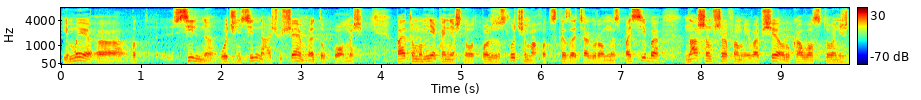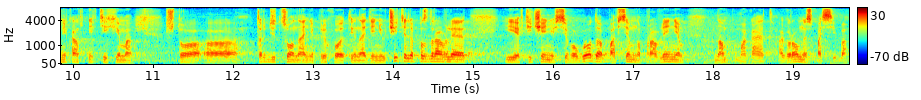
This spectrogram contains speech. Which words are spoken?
И мы э, вот сильно, очень сильно ощущаем эту помощь. Поэтому мне, конечно, вот пользуясь случаем, охота сказать огромное спасибо нашим шефам и вообще руководству Нижнекамск нефтехима, что э, традиционно они приходят и на День учителя поздравляют, и в течение всего года по всем направлениям нам помогают. Огромное спасибо.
